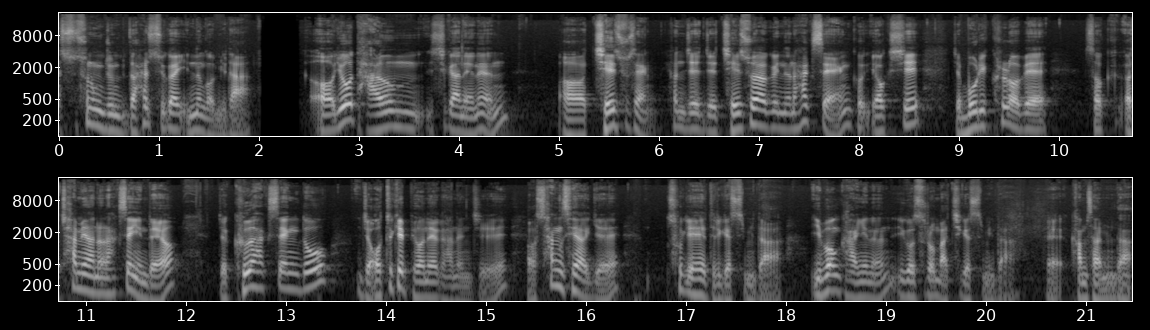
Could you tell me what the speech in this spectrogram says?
수능 준비도 할 수가 있는 겁니다. 어, 요 다음 시간에는 어, 재수생 현재 이제 재수하고 있는 학생 그 역시 이제 몰입 클럽에서 그- 참여하는 학생인데요. 이제 그 학생도 이제 어떻게 변해가는지 어, 상세하게 소개해드리겠습니다. 이번 강의는 이것으로 마치겠습니다. 네, 감사합니다.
